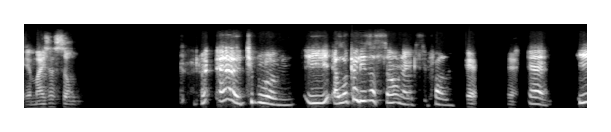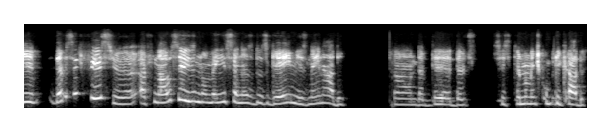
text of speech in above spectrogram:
É mais ação. É, tipo, e é localização, né, que se fala. É, é. É, e deve ser difícil, afinal vocês não veem cenas dos games, nem nada. Então, deve, deve ser extremamente complicado.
